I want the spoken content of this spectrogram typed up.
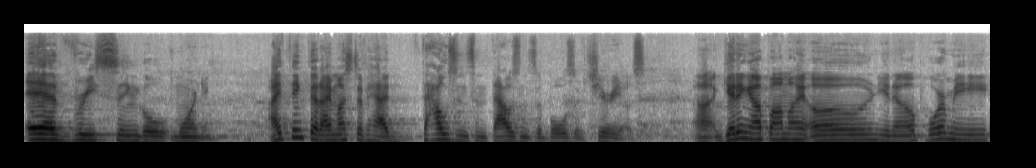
every single morning. I think that I must have had thousands and thousands of bowls of Cheerios. Uh, getting up on my own, you know, poor me,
